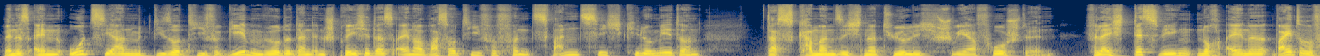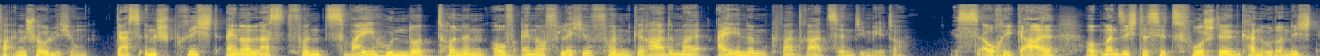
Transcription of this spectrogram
Wenn es einen Ozean mit dieser Tiefe geben würde, dann entspräche das einer Wassertiefe von 20 Kilometern das kann man sich natürlich schwer vorstellen. Vielleicht deswegen noch eine weitere Veranschaulichung. Das entspricht einer Last von 200 Tonnen auf einer Fläche von gerade mal einem Quadratzentimeter. Ist auch egal, ob man sich das jetzt vorstellen kann oder nicht.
